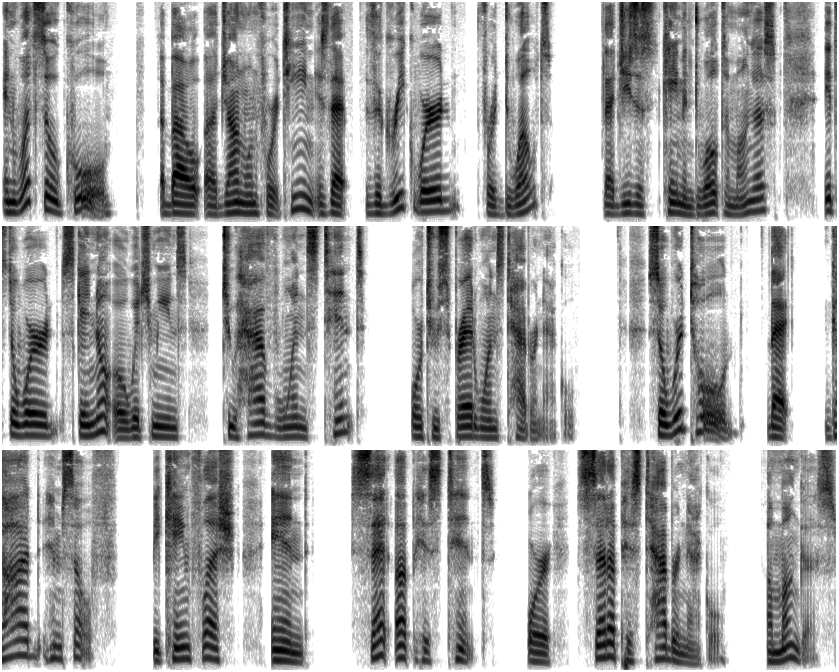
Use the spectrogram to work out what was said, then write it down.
And what's so cool about uh, John 1:14 is that the Greek word for dwelt that Jesus came and dwelt among us, it's the word skenoo, which means to have one's tent or to spread one's tabernacle. So we're told that God Himself became flesh and set up His tent or set up His tabernacle among us.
